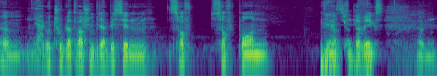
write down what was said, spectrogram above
Ähm, ja, gut, True Blood war schon wieder ein bisschen Soft, Soft-Porn ja, unterwegs. Ähm,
